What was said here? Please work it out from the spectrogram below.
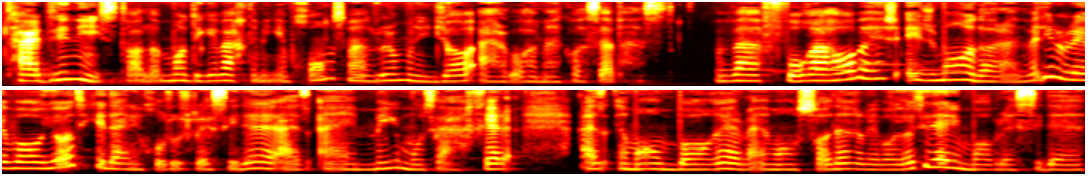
تردیدی نیست. حالا ما دیگه وقتی میگیم خمس منظورمون اینجا ارباح مکاسب هست. و فقها بهش اجماع دارن. ولی روایاتی که در این خصوص رسیده از ائمه متأخر از امام باقر و امام صادق روایاتی در این باب رسیده.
